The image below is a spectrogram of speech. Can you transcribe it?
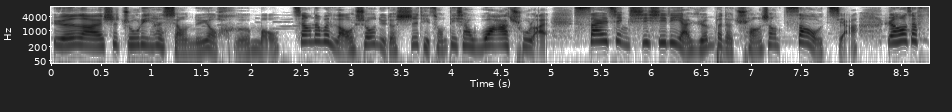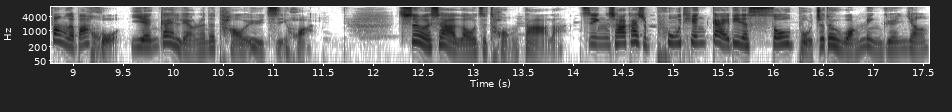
原来是朱莉和小女友合谋，将那位老修女的尸体从地下挖出来，塞进西西利亚原本的床上造假，然后再放了把火，掩盖两人的逃狱计划。这下娄子捅大了，警察开始铺天盖地的搜捕这对亡命鸳鸯。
